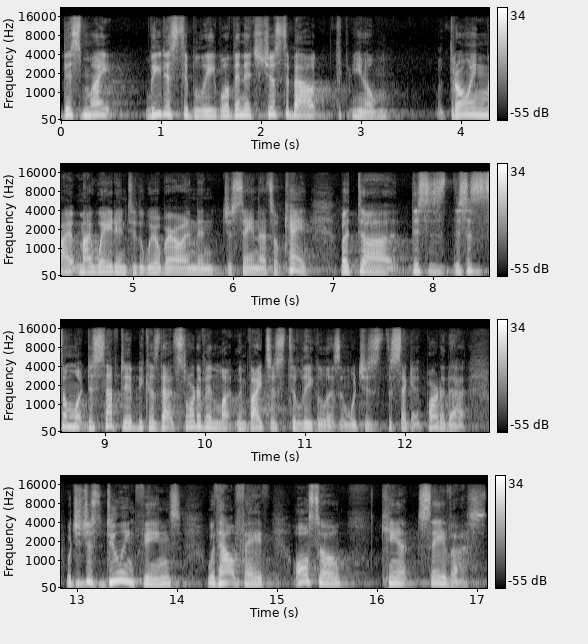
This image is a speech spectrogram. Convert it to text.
this might lead us to believe, well, then it's just about, you know, throwing my, my weight into the wheelbarrow and then just saying that's okay. But uh, this, is, this is somewhat deceptive because that sort of invites us to legalism, which is the second part of that, which is just doing things without faith also can't save us.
